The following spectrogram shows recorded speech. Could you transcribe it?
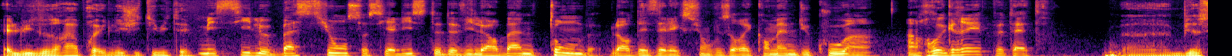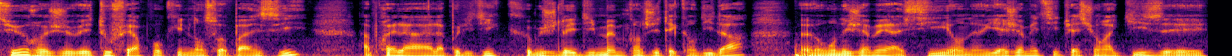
elle lui donnera après une légitimité. Mais si le bastion socialiste de Villeurbanne tombe lors des élections, vous aurez quand même du coup un regret peut-être? Ben, bien sûr, je vais tout faire pour qu'il n'en soit pas ainsi. Après, la, la politique, comme je l'ai dit même quand j'étais candidat, euh, on n'est jamais assis, il n'y a jamais de situation acquise. Et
